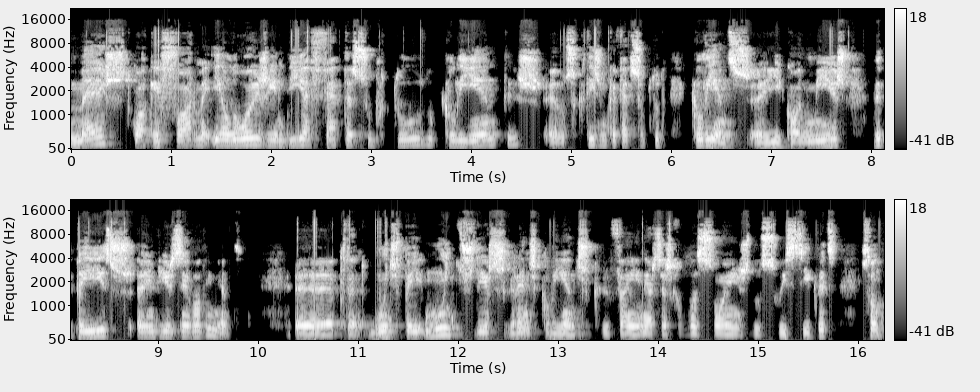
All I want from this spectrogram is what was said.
mas, de qualquer forma, ele hoje em dia afeta sobretudo clientes, eh, o secretismo que afeta sobretudo clientes eh, e economias de países em vias de desenvolvimento. Uh, portanto, muitos, muitos destes grandes clientes que vêm nestas revelações do Swiss Secrets são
